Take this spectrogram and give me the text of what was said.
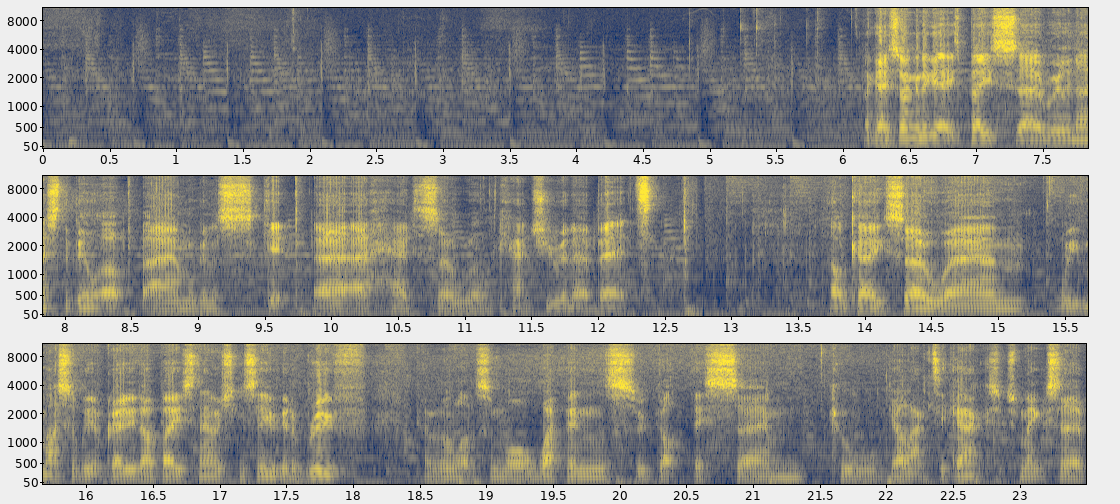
Okay, so I'm going to get his base uh, really nicely built up and we're going to skip uh, ahead, so we'll catch you in a bit. Okay, so um, we've massively upgraded our base now, as you can see we've got a roof, and We've unlocked some more weapons. We've got this um, cool galactic axe, which makes a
